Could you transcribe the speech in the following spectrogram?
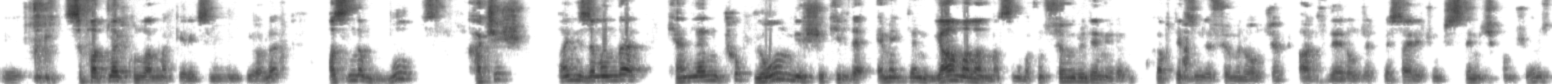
e, sıfatlar kullanmak gereksinimi diyorlar. Aslında bu kaçış aynı zamanda kendilerinin çok yoğun bir şekilde emeklerin yağmalanmasını, bakın sömürü demiyorum, kapitalizmde sömürü olacak, artı değer olacak vesaire çünkü sistem içi konuşuyoruz.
